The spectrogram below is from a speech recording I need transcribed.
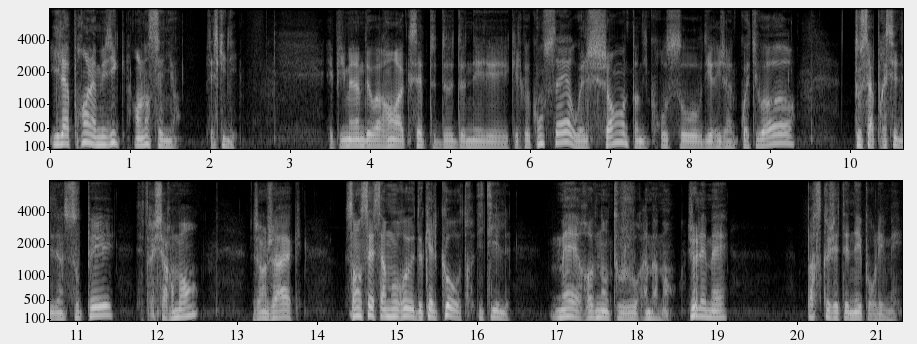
Il apprend la musique en enseignant. C'est ce qu'il dit. Et puis Madame de Warren accepte de donner quelques concerts où elle chante, tandis que Rousseau dirige un quatuor. Tout ça précédé d'un souper, c'est très charmant. Jean-Jacques, sans cesse amoureux de quelque autre, dit-il, mais revenant toujours à maman. Je l'aimais parce que j'étais né pour l'aimer.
